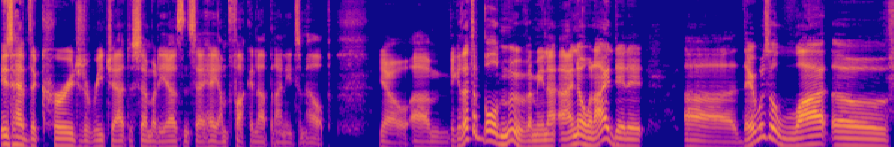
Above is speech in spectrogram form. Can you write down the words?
is have the courage to reach out to somebody else and say, "Hey, I'm fucking up and I need some help." You know, um, because that's a bold move. I mean, I, I know when I did it, uh, there was a lot of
